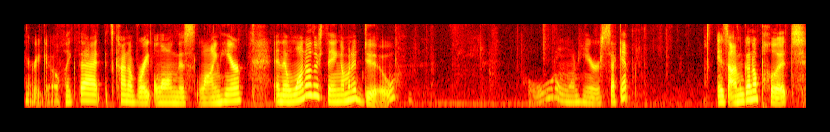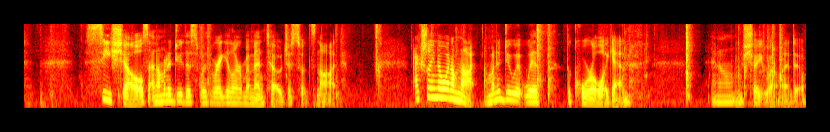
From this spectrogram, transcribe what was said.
There we go, like that. It's kind of right along this line here. And then one other thing I'm going to do hold on here a second, is I'm going to put seashells, and I'm going to do this with regular memento, just so it's not. Actually, you know what? I'm not. I'm going to do it with the coral again. And I'm going to show you what I'm going to do.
